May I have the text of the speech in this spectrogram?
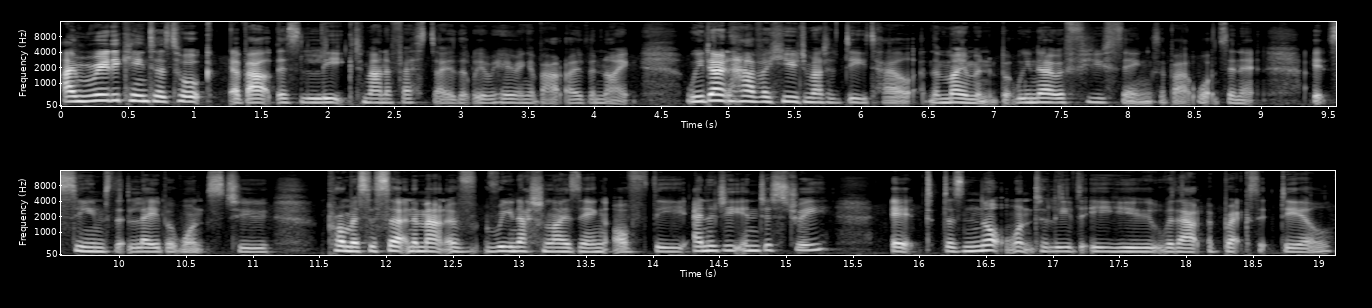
I'm really keen to talk about this leaked manifesto that we were hearing about overnight. We don't have a huge amount of detail at the moment, but we know a few things about what's in it. It seems that Labour wants to promise a certain amount of renationalising of the energy industry. It does not want to leave the EU without a Brexit deal,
